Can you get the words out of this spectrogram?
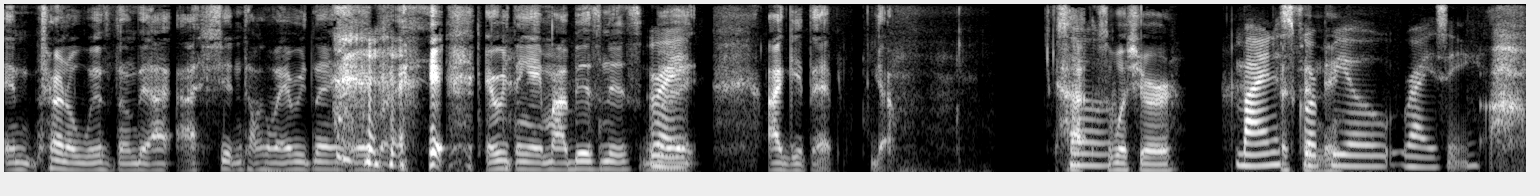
internal wisdom, that I, I shouldn't talk about everything. Everything ain't my business. Right. But I get that. Yeah. How- so So- what's your Mine is Ascending. Scorpio rising. Ah.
